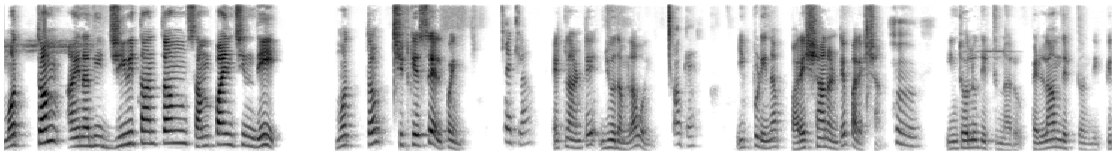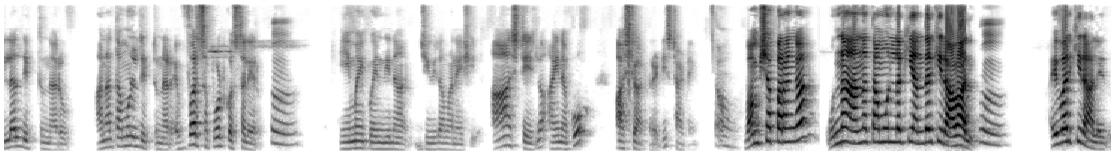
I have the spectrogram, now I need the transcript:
మొత్తం ఆయనది జీవితాంతం సంపాదించింది మొత్తం చిట్కేస్తే వెళ్ళిపోయింది. ఎట్లా? ఎట్లా అంటే జూదంలా పోయింది. ఓకే. ఇప్పుడు ఈయన పరేషాన్ అంటే పరేషాన్. ఇంటోళ్ళు తిట్టున్నారు పెళ్ళాం తిట్టుంది పిల్లలు తిట్టున్నారు అన్నతమ్ముళ్ళు తిట్టున్నారు ఎవ్వరు సపోర్ట్కి వస్తలేరు. ఏమైపోయింది నా జీవితం అనేసి ఆ స్టేజ్లో ఆయనకు ఆస్టియోఆర్థరైటిస్ స్టార్ట్ అయింది. వంశపరంగా ఉన్న అన్న తమ్ముళ్ళకి అందరికీ రావాలి. ఎవరికి రాలేదు.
